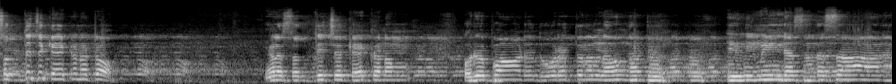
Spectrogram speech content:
ശ്രദ്ധിച്ച് കേൾക്കണം കേട്ടോ. നിങ്ങൾ ശ്രദ്ധിച്ച് കേൾക്കണം. ഒരുപാട് ദൂരത്ത് നിന്ന് വന്നിട്ട് ഇൽമിന്റെ സദസ്സാണ്.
